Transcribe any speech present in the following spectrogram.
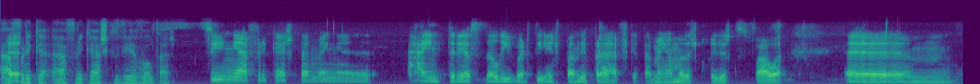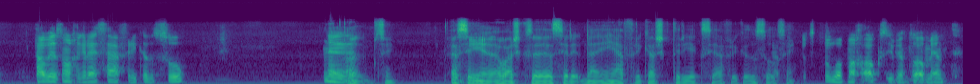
A África, a África acho que devia voltar. Sim, a África acho que também uh, há interesse da Liberty em expandir para a África. Também é uma das corridas que se fala. Uh, talvez um regresso à África do Sul. Uh, ah, sim. Assim, eu acho que ser, em África acho que teria que ser a África do Sul, sim. Sul ou Marrocos, eventualmente.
